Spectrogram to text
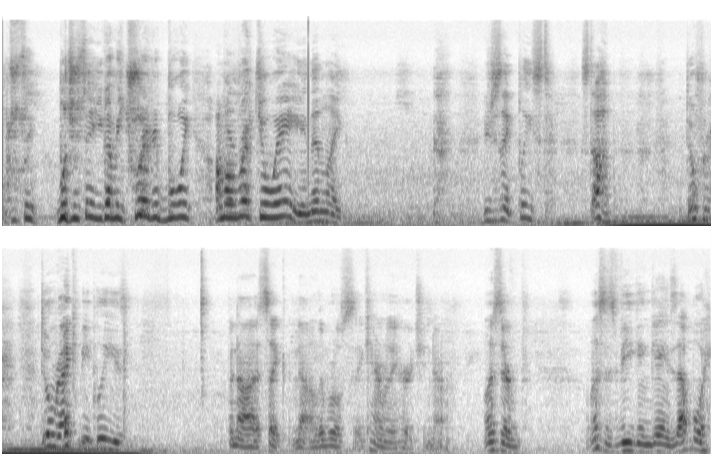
what you say? What you say? You got me triggered, boy. I'm gonna wreck your way. And then like, you're just like, please st- stop. Don't don't wreck me, please. But no, it's like no liberals. They can't really hurt you now, unless they're unless it's vegan gains. That boy,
